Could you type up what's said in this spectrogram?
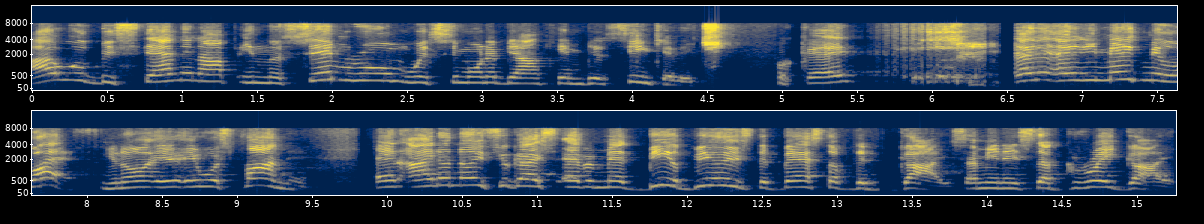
I will be standing up in the same room with Simone Bianchi and Bill Sienkiewicz." Okay, and and it made me laugh. You know, it, it was funny. And I don't know if you guys ever met Bill. Bill is the best of the guys. I mean, he's a great guy.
